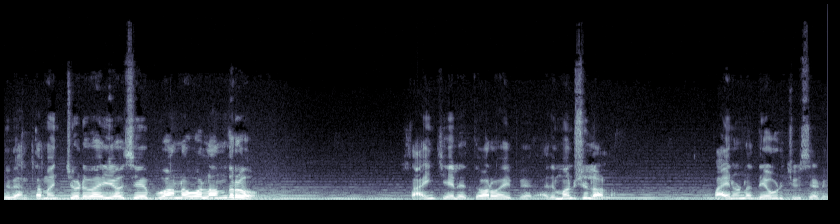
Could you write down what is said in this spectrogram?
నువ్వెంత మంచోడివా యోసేపు అన్న వాళ్ళందరూ సాయం చేయలేదు దూరం అయిపోయారు. అది మనుషుల పైన దేవుడు చూశాడు.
